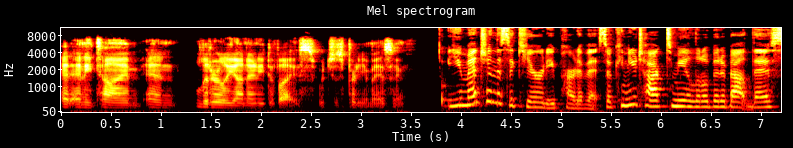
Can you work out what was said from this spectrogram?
at any time and literally on any device, which is pretty amazing. You mentioned the security part of it. So, can you talk to me a little bit about this?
